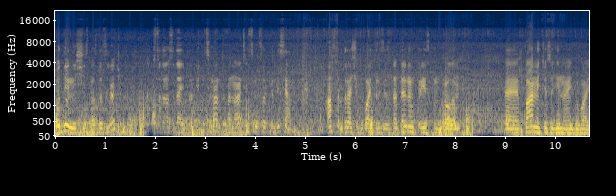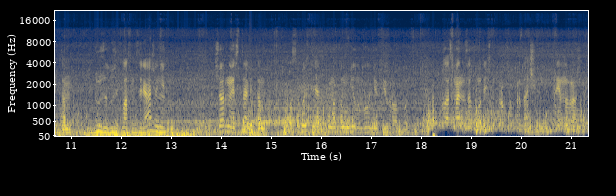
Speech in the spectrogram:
1,6 у нас дизельочок, 199 пробігу, ціна 12 750. Astra, до речі, бувають, друзі, з адаптивним круїз-контролем е, пам'яттю сьогодні навіть бувають там дуже-дуже класно заряджені. Чорної стелі там особисто я таким автомобілем володів півроку. Була з мене з автоматичною коробкою передач. Приємно вражений.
